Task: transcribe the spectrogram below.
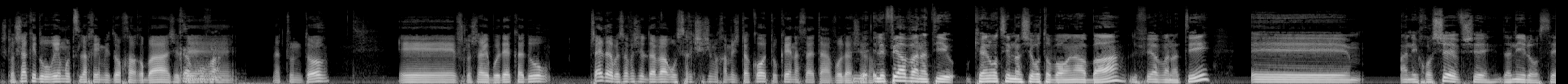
שלושה כדרורים מוצלחים מתוך ארבעה, שזה כמובן. נתון טוב, שלושה עיבודי כדור. בסדר, בסופו של דבר הוא שיחק 65 דקות, הוא כן עשה את העבודה שלו. לפי הבנתי, כן רוצים להשאיר אותו בעונה הבאה, לפי הבנתי. אה, אני חושב שדנילו עושה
